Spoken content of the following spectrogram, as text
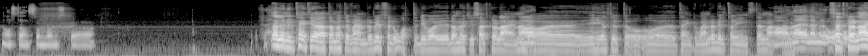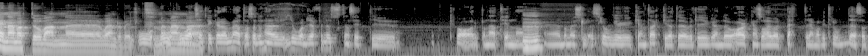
någonstans om de ska... Eller nu tänkte jag att de mötte Vanderbilt, förlåt. Det var ju, de mötte ju South Carolina. Ja. Jag eh, är helt ute och, och tänker Vanderbilt har ju inställd matchen. Ja, nej, nej men South Carolina mötte och vann eh, Vanderbilt. o- men, o- men, eh, oavsett vilka de möter, alltså den här Georgia-förlusten sitter ju kvar på näthinnan. Mm. Eh, De ju sl- slog ju Kentucky rätt övertygande och Arkansas har ju varit bättre än vad vi trodde. Så att,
